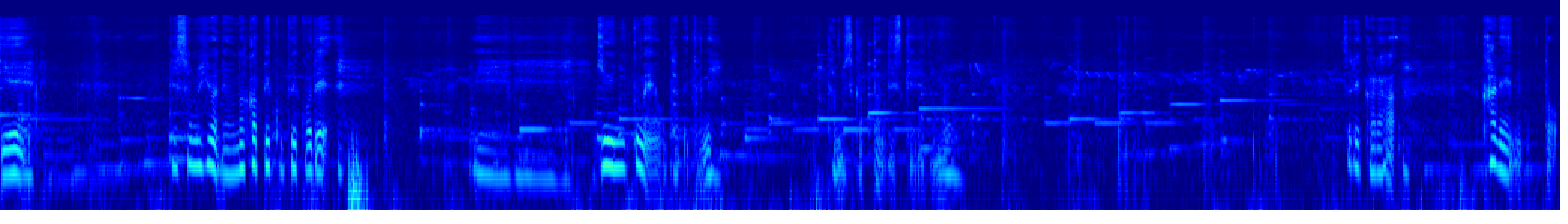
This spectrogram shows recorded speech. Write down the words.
てでその日はねお腹ペコペコで、えー、牛肉麺を食べてね楽しかったんですけれども。それからカレンと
